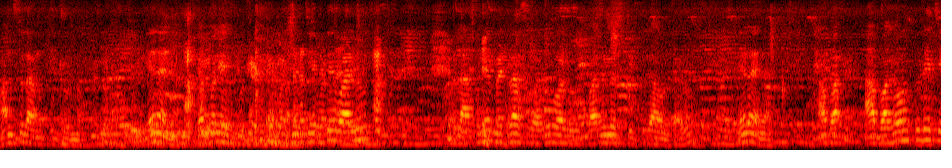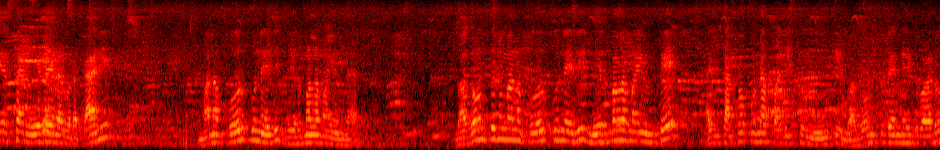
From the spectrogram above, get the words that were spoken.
మనసులో అనుకుంటున్నాం. ఏనండి? చెప్పలేకపోతున్నాం. చెప్తే వాళ్ళు వాళ్ళు అసలే మెడ్రాస్ వాళ్ళు వాళ్ళు పనిలో స్ట్రిక్ట్గా ఉంటారు. ఏదైనా ఆ భ ఆ భగవంతుడే చేస్తాడు ఏదైనా కూడా. కానీ మనం కోరుకునేది నిర్మలమై ఉండాలి. భగవంతుని మనం కోరుకునేది నిర్మలమై ఉంటే అది తప్పకుండా ఫలిస్తుంది. ఇంటి భగవంతుడు అనేటివాడు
